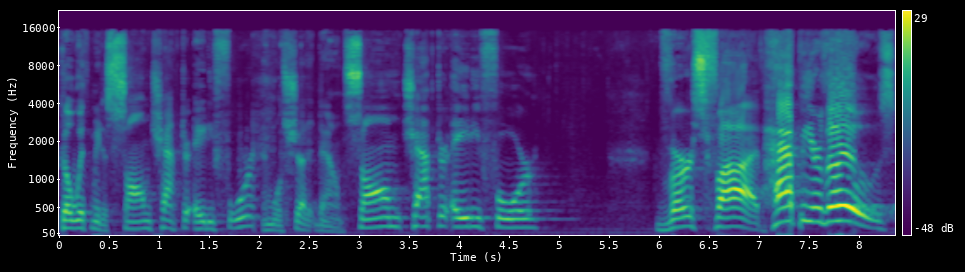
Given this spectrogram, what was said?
Go with me to Psalm chapter 84 and we'll shut it down. Psalm chapter 84, verse 5. Happy are those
